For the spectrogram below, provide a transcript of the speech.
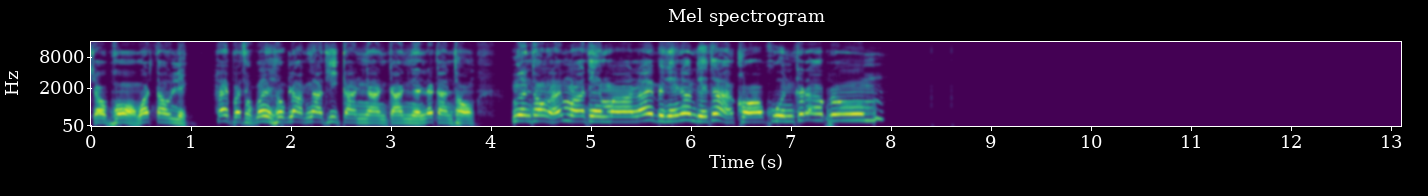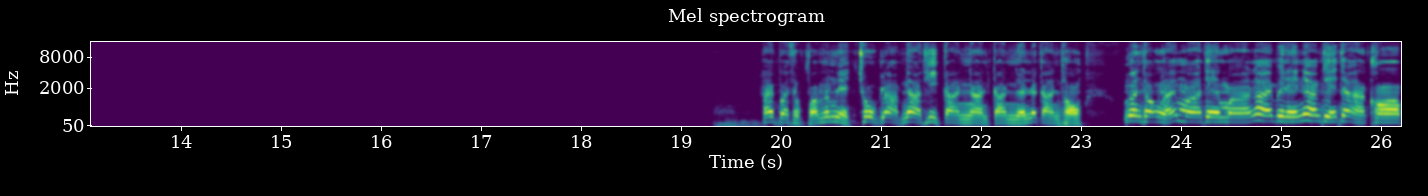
เจ้าพ่อวัดเตาเหล็ก ให้ประสบความสำเร็จโชคลาภหน้าที่การงานการเงินและการทอง เงินทองไหลมาเทมาไหลไปเทน้ำเทท่าขอบคุณครับผมให้ประสบความสำเร็จโชคลาภหน้าที่การงานการเงินและการทอง เงินทองไหลมาเทมาไหลไปเทน้ำเทท่าขอบ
